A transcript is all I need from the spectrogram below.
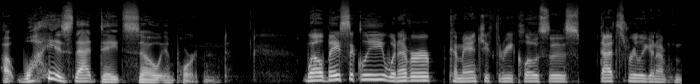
Uh, why is that date so important? Well, basically, whenever Comanche 3 closes, that's really going to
